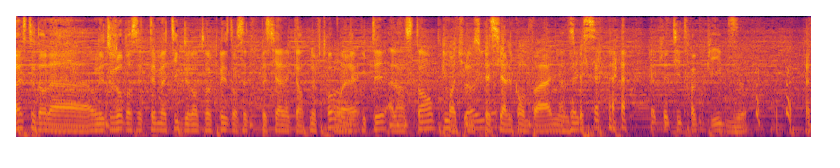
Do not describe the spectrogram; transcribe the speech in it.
Reste dans la, on est toujours dans cette thématique de l'entreprise dans cette spéciale 49.3. On va Ouais. écouter à l'instant Pink être une Floyd spéciale campagne, une avec, spéciale- avec le titre Pigs.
